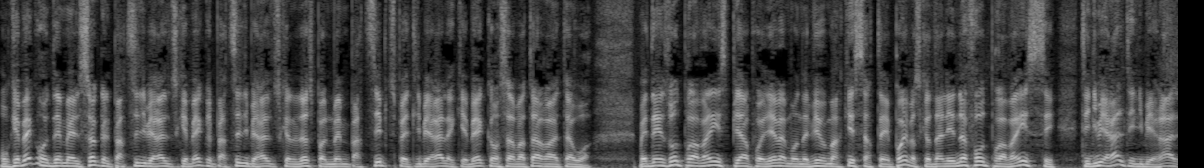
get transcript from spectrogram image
Au Québec on démêle ça que le Parti libéral du Québec, le Parti libéral du Canada c'est pas le même parti, puis tu peux être libéral à Québec, conservateur à Ottawa. Mais dans les autres provinces, Pierre Poilievre à mon avis va marquer certains points parce que dans les neuf autres provinces, c'est t'es libéral, t'es libéral.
